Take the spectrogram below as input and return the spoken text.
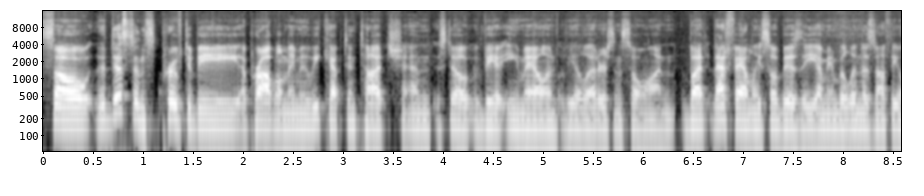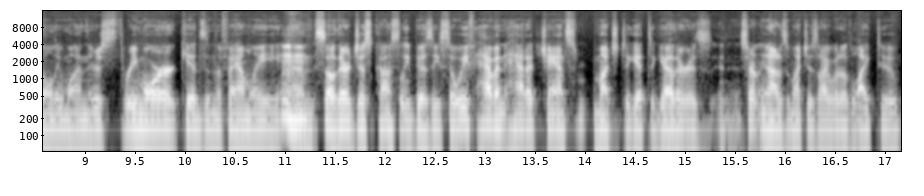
So the distance proved to be a problem. I mean, we kept in touch and still via email and via letters and so on. But that family's so busy. I mean, Belinda's not the only one. There's three more kids in the family, mm-hmm. and so they're just constantly busy. So we haven't had a chance much to get together, as certainly not as much as I would have liked to.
